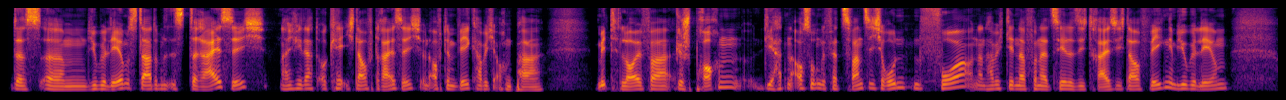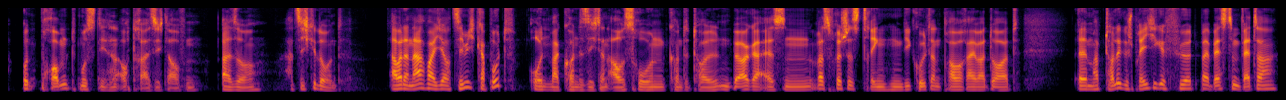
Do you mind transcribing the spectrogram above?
das ähm, Jubiläumsdatum ist 30. Dann habe ich gedacht, okay, ich laufe 30 und auf dem Weg habe ich auch ein paar Mitläufer gesprochen. Die hatten auch so ungefähr 20 Runden vor und dann habe ich denen davon erzählt, dass ich 30 laufe wegen dem Jubiläum und prompt mussten die dann auch 30 laufen. Also hat sich gelohnt. Aber danach war ich auch ziemlich kaputt und man konnte sich dann ausruhen, konnte toll einen Burger essen, was Frisches trinken. Die Kulternbrauerei war dort. Ähm, hab tolle Gespräche geführt bei bestem Wetter.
